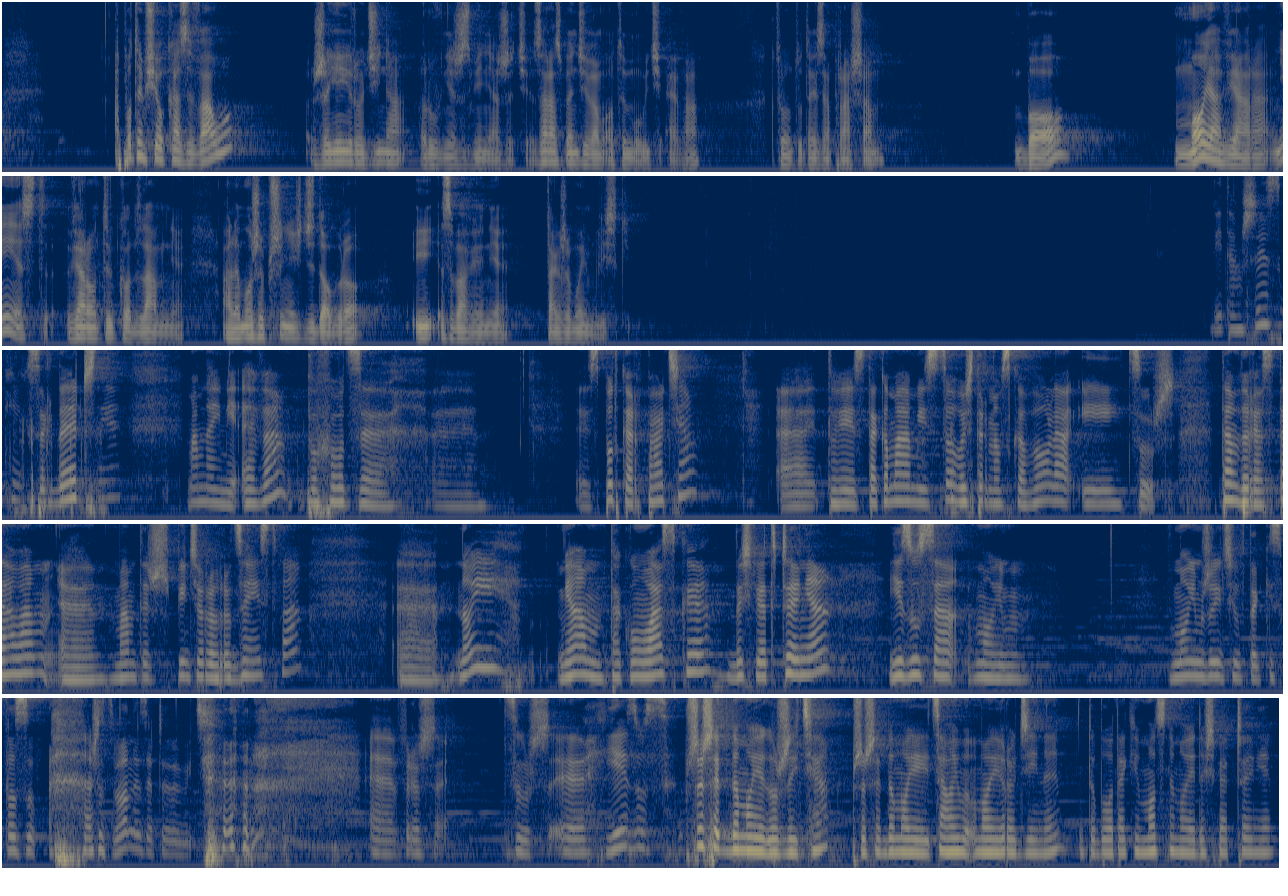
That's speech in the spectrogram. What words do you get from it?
A potem się okazywało, że jej rodzina również zmienia życie. Zaraz będzie Wam o tym mówić Ewa, którą tutaj zapraszam, bo moja wiara nie jest wiarą tylko dla mnie, ale może przynieść dobro i zbawienie także moim bliskim. Witam wszystkich serdecznie. Mam na imię Ewa, pochodzę e, z Podkarpacia. E, to jest taka mała miejscowość Tarnowska Wola i cóż, tam wyrastałam. E, mam też pięcioro rodzeństwa. No i miałam taką łaskę, doświadczenia Jezusa w moim, w moim życiu w taki sposób, aż dzwony zaczęły bić. Proszę. Cóż, Jezus przyszedł do mojego życia przyszedł do mojej całej mojej rodziny. To było takie mocne moje doświadczenie.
